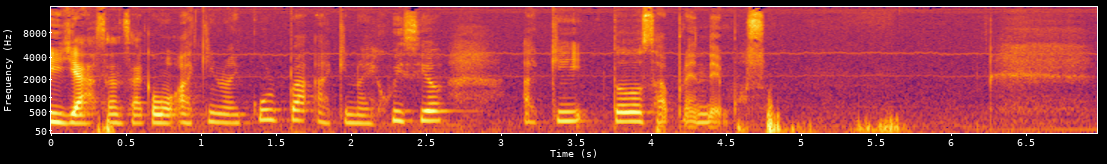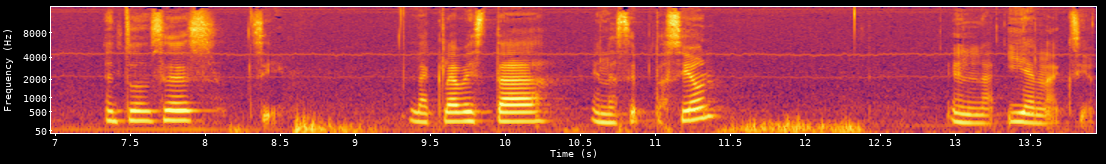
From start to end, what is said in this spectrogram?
y ya, Sansa, como aquí no hay culpa, aquí no hay juicio, aquí todos aprendemos. Entonces, sí, la clave está en la aceptación en la, y en la acción.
